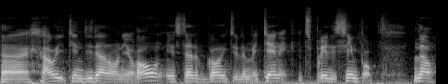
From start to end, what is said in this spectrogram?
uh, how you can do that on your own instead of going to the mechanic. It's pretty simple. Now,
